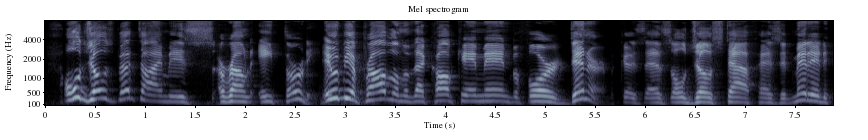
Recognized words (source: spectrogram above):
old Joe's bedtime is around 8.30. It would be a problem if that call came in before dinner because as old Joe's staff has admitted,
